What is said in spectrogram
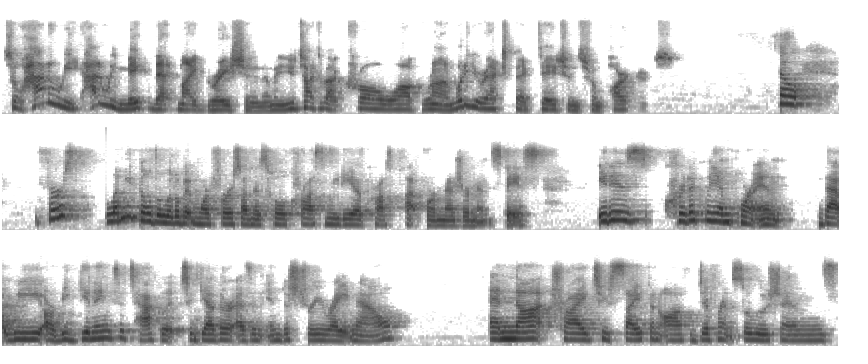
so how do we how do we make that migration? I mean, you talked about crawl, walk, run. What are your expectations from partners? So, first, let me build a little bit more first on this whole cross media, cross platform measurement space. It is critically important that we are beginning to tackle it together as an industry right now and not try to siphon off different solutions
